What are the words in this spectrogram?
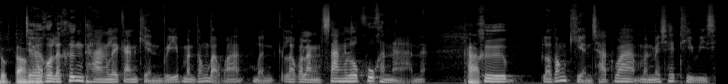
ถูกต้องเจอกันคนละครึ่งทางเลยการเขียน brief มันต้องแบบว่าเหมือนเรากำลังสร้างโลกคู่ขนานน่ะครับคือ เราต้องเขียนชัดว่ามันไม่ใช่ TVC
